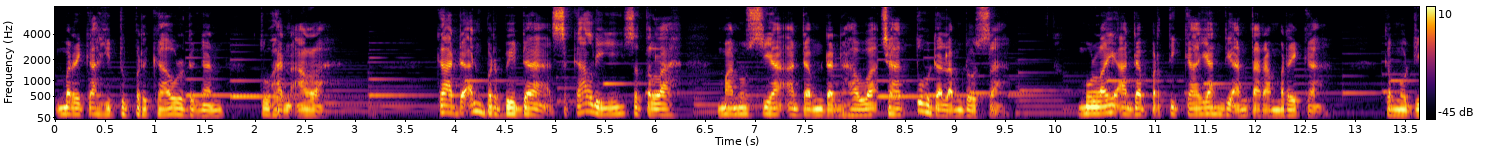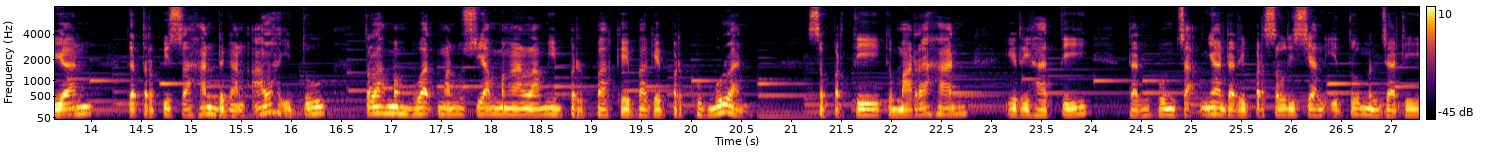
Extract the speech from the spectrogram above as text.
mereka hidup bergaul dengan Tuhan Allah. Keadaan berbeda sekali setelah manusia Adam dan Hawa jatuh dalam dosa. Mulai ada pertikaian di antara mereka. Kemudian keterpisahan dengan Allah itu telah membuat manusia mengalami berbagai-bagai pergumulan seperti kemarahan, iri hati, dan puncaknya dari perselisihan itu menjadi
